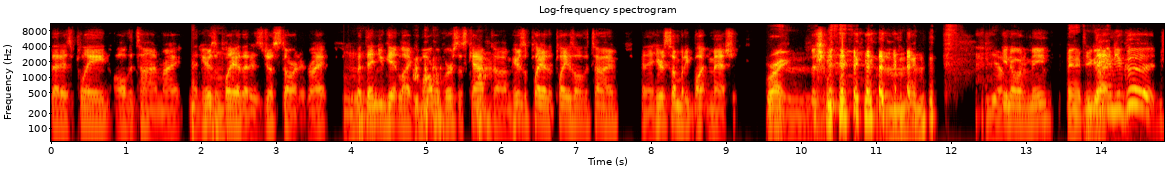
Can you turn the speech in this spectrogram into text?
that has played all the time, right? And here's Mhm. a player that has just started, right? Mm-hmm. But then you get like Marvel versus Capcom. Here's a player that plays all the time, and then here's somebody button mashing. right. Mhm. and Mhm. Yep. You know what I mean? And if you got Damn, you good.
